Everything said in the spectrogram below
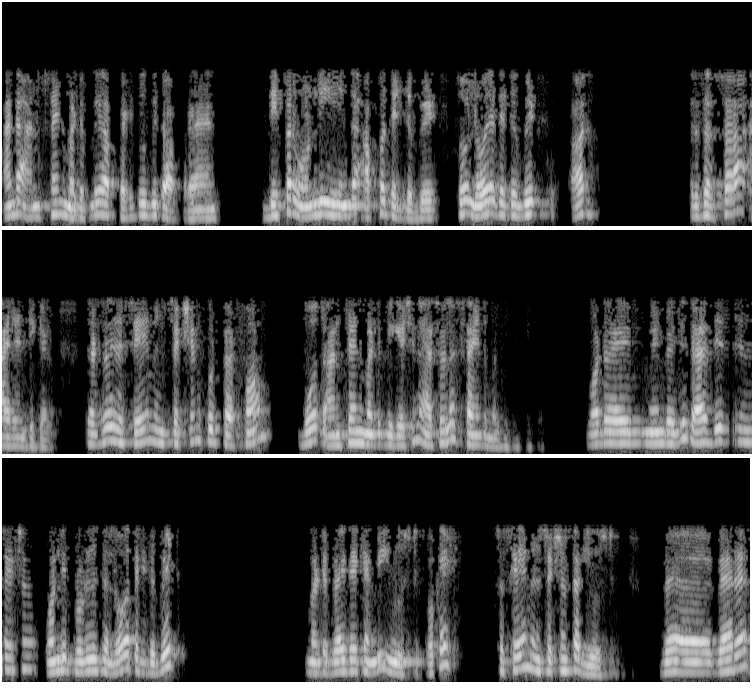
and unsigned multiply of 32 bit operand differ only in the upper 32 bits. So lower 32 bits are results are identical that is why the same instruction could perform both unsigned multiplication as well as signed multiplication. What do I mean by this as this instruction only produce the lower 32 bit multiply they can be used okay. So same instructions are used whereas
